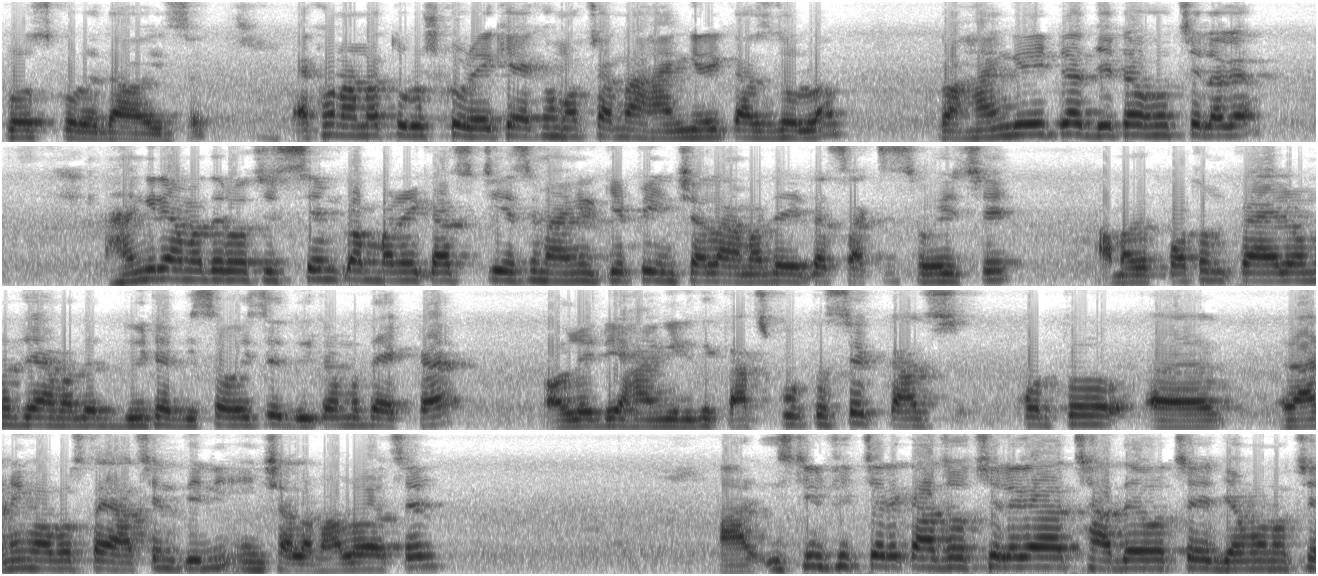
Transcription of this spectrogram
ক্লোজ করে দেওয়া হয়েছে। এখন আমরা তুরস্ক রেখে এখন হচ্ছে আমরা হাঙ্গেরির কাজ ধরলাম। তো হাঙ্গেরিটা যেটা হচ্ছে লাগা হাঙ্গেরি আমাদের হচ্ছে সেম কোম্পানির কাজ টিএসএম হাঙ্গেরি কেপে ইনশাল্লাহ আমাদের এটা সাকসেস হয়েছে। আমাদের প্রথম ট্রায়াল অনুযায়ী আমাদের দুইটা ভিসা হয়েছে, দুইটার মধ্যে একটা অলরেডি হাঙ্গেরিতে কাজ করতেছে, কাজ করতো রানিং অবস্থায় আছেন তিনি, ইনশাল্লাহ ভালো আছেন। আর স্টিল ফিকচারের কাজ হচ্ছে লেগা, ছাদে হচ্ছে যেমন হচ্ছে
